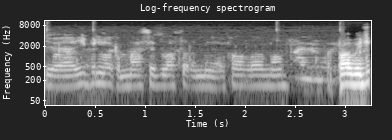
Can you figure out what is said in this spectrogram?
Yeah, you've been like a massive loss at the minute, I can't lie, man. Bro, we just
